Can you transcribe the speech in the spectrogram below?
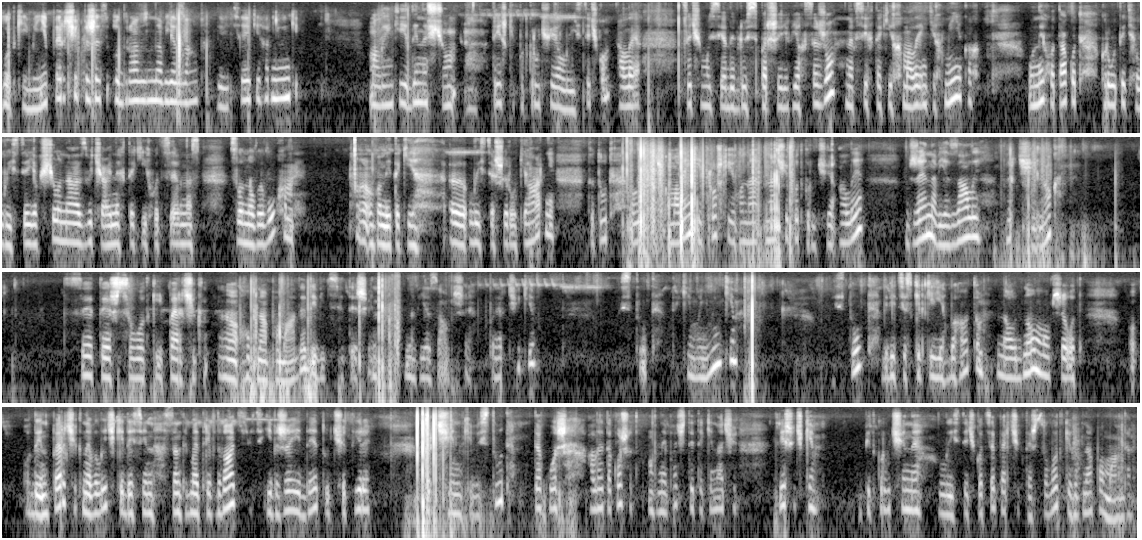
Солодкий міні-перчик вже одразу нав'язав. Дивіться, які гарненькі. Маленький. Єдине, що трішки подкручує листячко, але це чомусь я дивлюсь перший рік, як сажу. На всіх таких маленьких мініках у них отак от крутить листя. Якщо на звичайних таких, оце в нас слонове вухо, вони такі листя широкі, гарні, то тут листячко маленьке і трошки його на, наче подкручує, але вже нав'язали перчинок. Це теж солодкий перчик е, губна помада. Дивіться, теж він нав'язав вже перчиків. Ось тут такі манюнькі. Ось тут. Дивіться, скільки їх багато. На одному вже от один перчик невеличкий, десь він сантиметрів 20, і вже йде тут 4 перчинки. Ось тут також. Але також от вони, бачите, такі, наче трішечки підкручене листячко. Це перчик теж солодкий, губна помада.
